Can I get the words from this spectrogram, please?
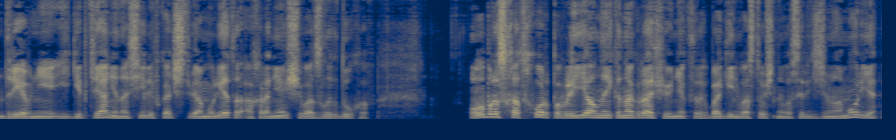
древние египтяне носили в качестве амулета, охраняющего от злых духов. Образ Хатхор повлиял на иконографию некоторых богинь Восточного Средиземноморья.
